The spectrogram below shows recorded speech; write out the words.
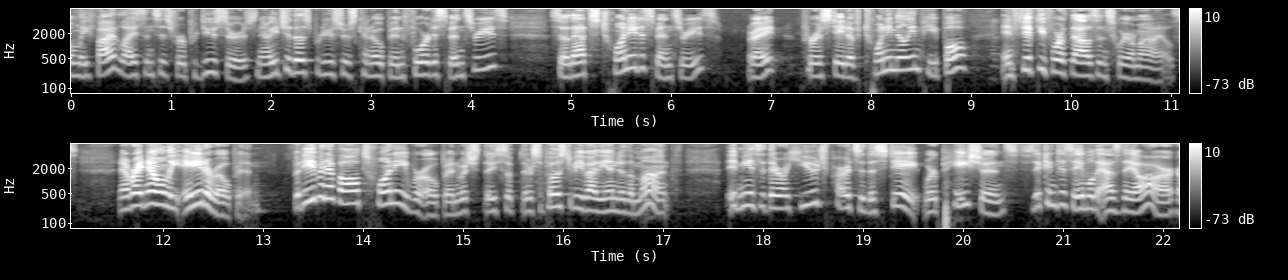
only five licenses for producers. Now, each of those producers can open four dispensaries. So that's 20 dispensaries, right, for a state of 20 million people and 54,000 square miles. Now, right now, only eight are open. But even if all 20 were open, which they, they're supposed to be by the end of the month, it means that there are huge parts of the state where patients, sick and disabled as they are,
